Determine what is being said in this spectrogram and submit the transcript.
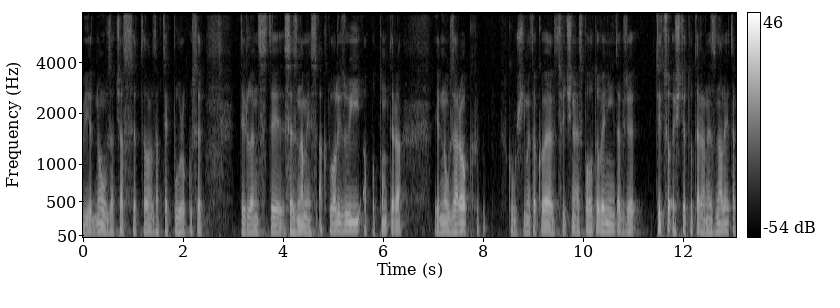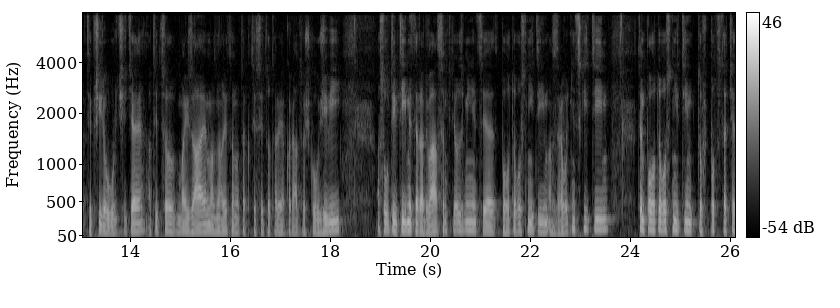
jednou za čas se to, za těch půl roku se tyhle ty seznamy zaktualizují a potom teda jednou za rok zkoušíme takové cvičné spohotovení, takže ty, co ještě to teda neznali, tak ty přijdou určitě a ty, co mají zájem a znali to, no tak ty si to tady akorát trošku oživí. A jsou ty týmy teda dva, jsem chtěl zmínit, je pohotovostní tým a zdravotnický tým. Ten pohotovostní tým to v podstatě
